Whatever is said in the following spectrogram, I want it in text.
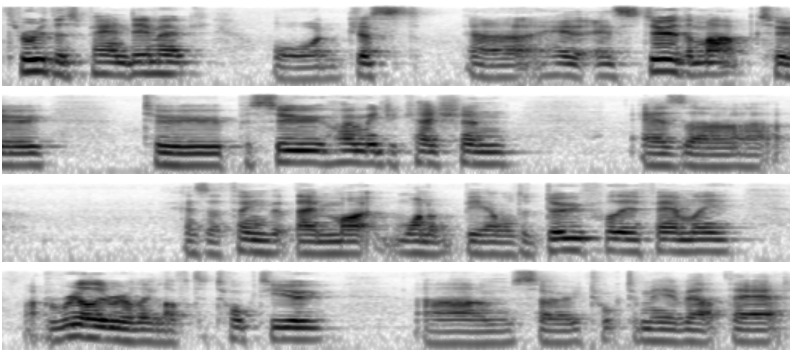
through this pandemic or just uh, has, stirred them up to to pursue home education as a as a thing that they might want to be able to do for their family. I'd really, really love to talk to you. Um, so talk to me about that.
